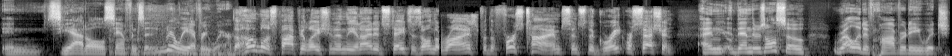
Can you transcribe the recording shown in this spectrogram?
in Seattle, San Francisco, really everywhere. The homeless population in the United States is on the rise for the first time since the Great Recession. And then there's also relative poverty, which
